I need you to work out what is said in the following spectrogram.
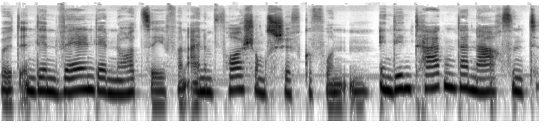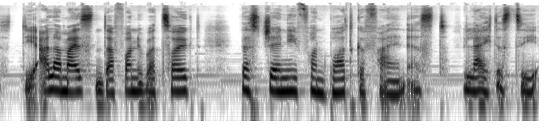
wird in den Wellen der Nordsee von einem Forschungsschiff gefunden. In den Tagen danach sind die allermeisten davon überzeugt, dass Jenny von Bord gefallen ist. Vielleicht ist sie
